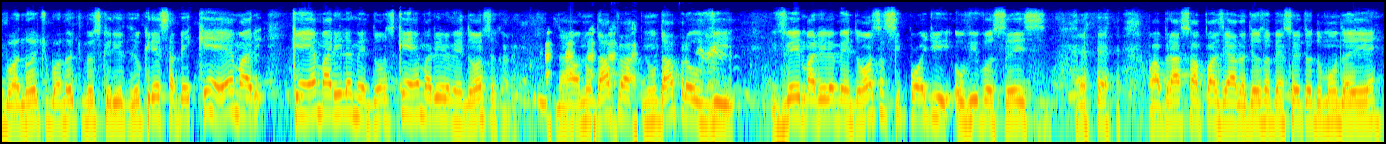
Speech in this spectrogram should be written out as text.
Boa noite, boa noite, meus queridos. Eu queria saber quem é, Mari... quem é Marília Mendonça. Quem é Marília Mendonça, cara? Não, não dá pra, não dá pra ouvir, ver Marília Mendonça se pode ouvir vocês. um abraço, rapaziada. Deus abençoe todo mundo aí, hein?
